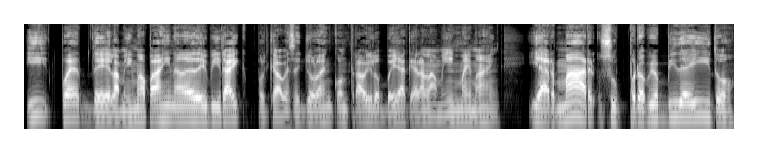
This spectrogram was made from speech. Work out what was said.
y pues de la misma página de David Icke, porque a veces yo los encontraba y los veía que era la misma imagen, y armar sus propios videitos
